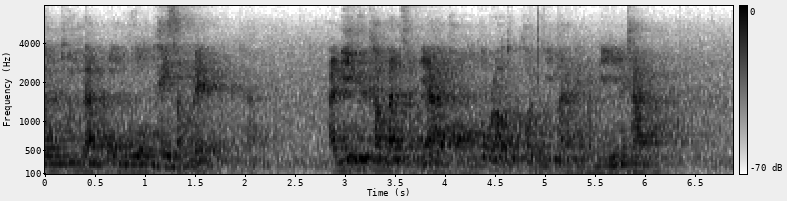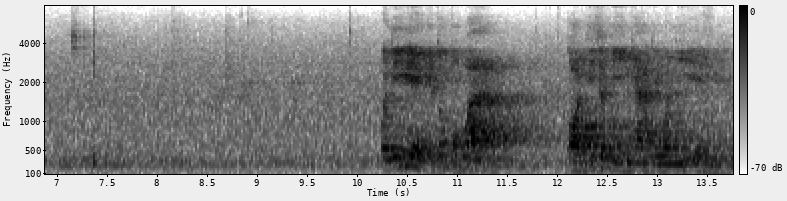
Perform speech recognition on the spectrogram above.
ลงทุนแบบองค์รวมให้สำเร็จนะครับอันนี้คือคำมั่นสัญญาของพวกเราทุกคนที่มาในวันนี้นะครับ วันนี้เองเนี่ยต้องบอกว่าก่อนที่จะมีงานในวันนี้เองเนี่ย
